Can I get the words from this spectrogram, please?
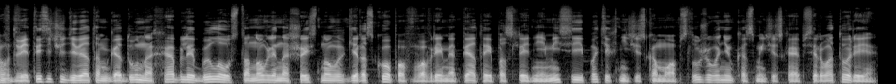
в 2009 году на Хабле было установлено 6 новых гироскопов во время пятой и последней миссии по техническому обслуживанию космической обсерватории.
